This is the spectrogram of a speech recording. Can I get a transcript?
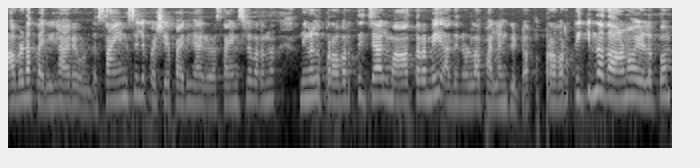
അവിടെ പരിഹാരമുണ്ട്. സയൻസിൽ പക്ഷേ പരിഹാരമില്ല. സയൻസിൽ പറഞ്ഞ് നിങ്ങൾ പ്രവർത്തിച്ചാൽ മാത്രമേ അതിനുള്ള ഫലം കിട്ടൂ. അപ്പോൾ പ്രവർത്തിക്കുന്നതാണോ എളുപ്പം?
